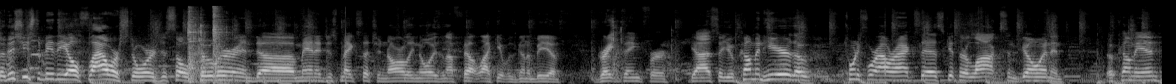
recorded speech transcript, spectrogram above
So this used to be the old flower store, just old cooler, and uh, man, it just makes such a gnarly noise, and I felt like it was gonna be a great thing for guys. So you'll come in here, though, 24 hour access, get their locks and going, and they'll come in.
